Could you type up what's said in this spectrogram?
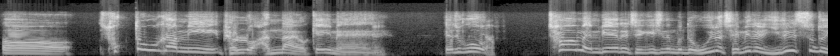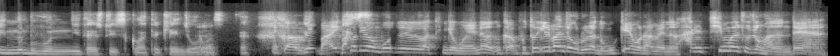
어 속도감이 별로 안 나요 게임에. 그래가지고 그렇죠. 처음 NBA를 즐기시는 분들 오히려 재미를 잃을 수도 있는 부분이 될 수도 있을 것 같아요 개인적으로 음. 봤을 때. 그러니까 이게 my 맞- 커리어 모드 같은 경우에는 그러니까 보통 일반적으로 우리가 농구 게임을 하면은 한 팀을 조종하는데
